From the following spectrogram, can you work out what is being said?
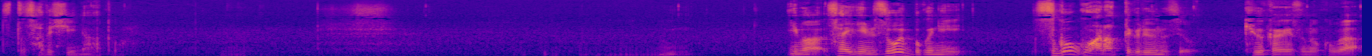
ちょっと寂しいなと。今最近すごい僕にすごく笑ってくれるんですよ。9ヶ月の子が。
